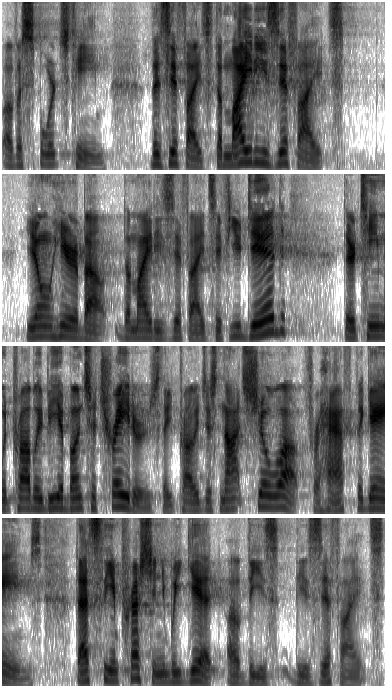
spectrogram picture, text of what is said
of a sports team. The Ziphites, the mighty Ziphites. You don't hear about the mighty Ziphites. If you did, their team would probably be a bunch of traitors. They'd probably just not show up for half the games. That's the impression we get of these, these Ziphites.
